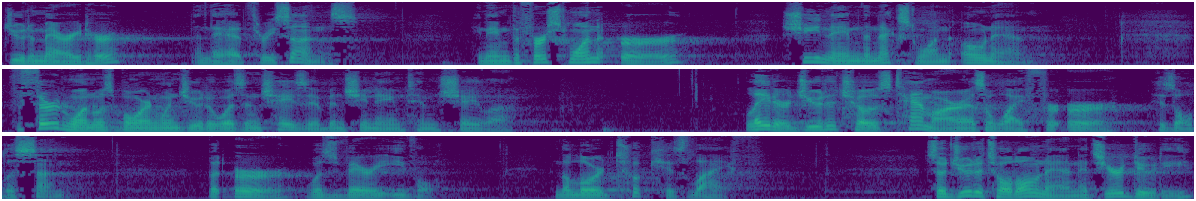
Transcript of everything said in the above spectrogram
Judah married her, and they had three sons. He named the first one Ur She named the next one Onan. The third one was born when Judah was in Chezib, and she named him Shelah. Later, Judah chose Tamar as a wife for Ur, his oldest son. But Ur was very evil, and the Lord took his life. So Judah told Onan, It's your duty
